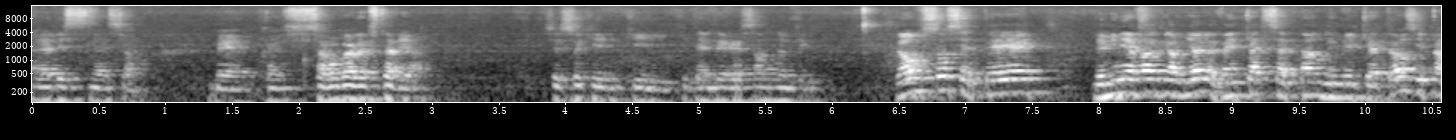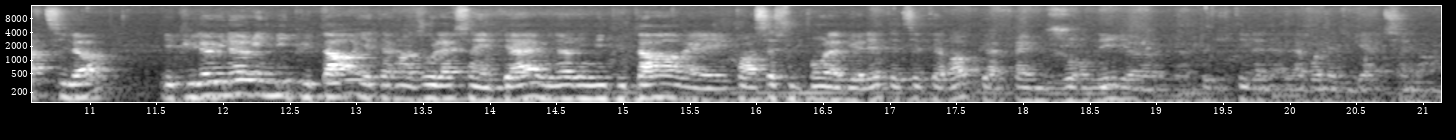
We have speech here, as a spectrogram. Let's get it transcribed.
à la destination. Mais ça va vers l'extérieur. C'est ça qui est, intéressant de noter. Donc, ça, c'était le Minerva Gloria, le 24 septembre 2014, est parti là. Et puis là, une heure et demie plus tard, il était rendu au lac Saint-Pierre. Une heure et demie plus tard, il passait sous le pont La Violette, etc. Puis après une journée, il a un peu quitté la, voie navigable du Saint-Laurent.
